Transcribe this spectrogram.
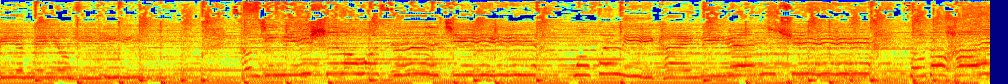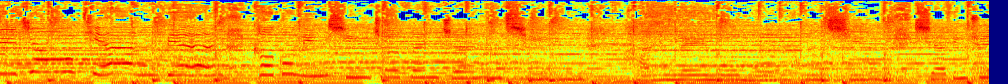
也没有意义，曾经迷失了我自己，我会离开你远去，走到海角天边，刻骨铭心这份真情，含泪默默哭泣，下定决心。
